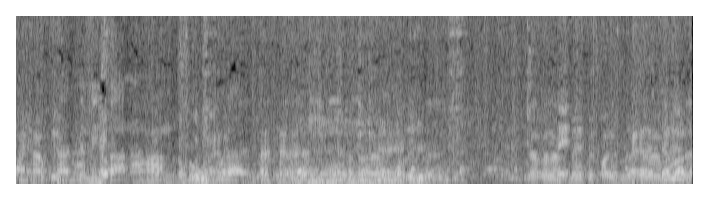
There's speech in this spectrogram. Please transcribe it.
กินข้าวเก่งอาจจะมีสารอาหารสูงก็ได้เรากำลังไม่ไปคอยเพื่อนแต่ว่า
